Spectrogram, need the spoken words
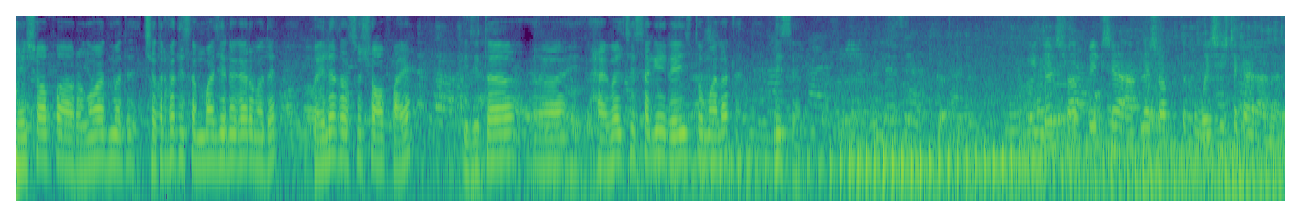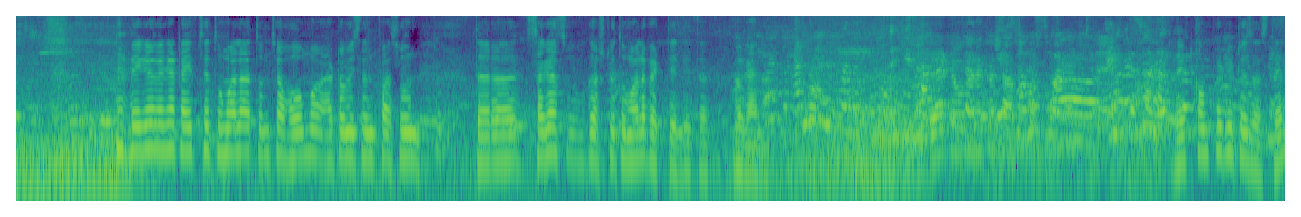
हे शॉप औरंगाबादमध्ये छत्रपती संभाजीनगरमध्ये पहिलंच असं शॉप आहे की जिथं हॅवलची सगळी रेंज तुम्हाला दिसेल. इतर शॉपपेक्षा आपल्या शॉपचं वैशिष्ट्य काय राहणार आहे? हे वेगळ्या वेगळ्या टाईपचे तुम्हाला तुमच्या होम ऑटोमेशनपासून तर सगळ्याच गोष्टी तुम्हाला भेटतील इथं बघायला. रेट वगैरे कसं असतं रेट कॉम्पिटेटिव्ह असतील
